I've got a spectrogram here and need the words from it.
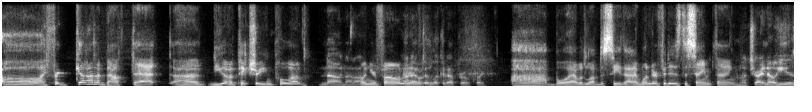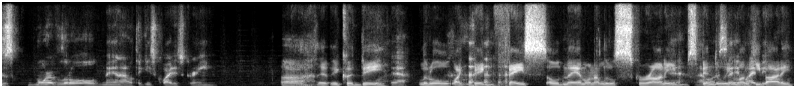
Oh, I forgot about that. Uh, do you have a picture you can pull up? No, not on, On your phone, I'd or- have to look it up real quick. Ah, boy, I would love to see that. I wonder if it is the same thing. I'm not sure. I know he is more of a little old man. I don't think he's quite as green. Uh, it, it could be Yeah. little like big face old man on a little scrawny, Yeah, spindly say it might monkey body.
